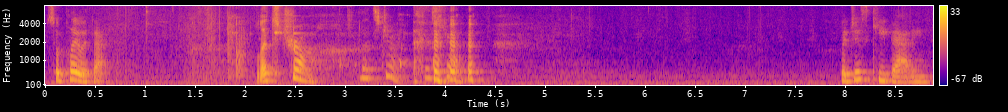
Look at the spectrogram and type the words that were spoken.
So play with that. Let's draw. Let's draw. Let's draw. but just keep adding.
